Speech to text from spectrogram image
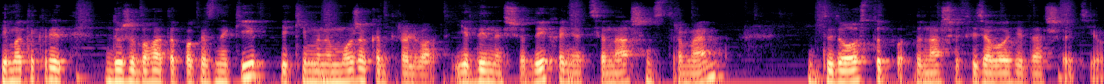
гематокрит. Дуже багато показників, які ми не можемо контролювати. Єдине, що дихання це наш інструмент доступу до нашої фізіології нашого тіла.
